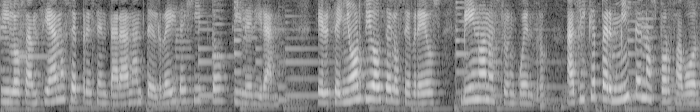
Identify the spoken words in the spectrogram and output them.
y los ancianos se presentarán ante el rey de Egipto y le dirán, el Señor Dios de los hebreos vino a nuestro encuentro, así que permítenos por favor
